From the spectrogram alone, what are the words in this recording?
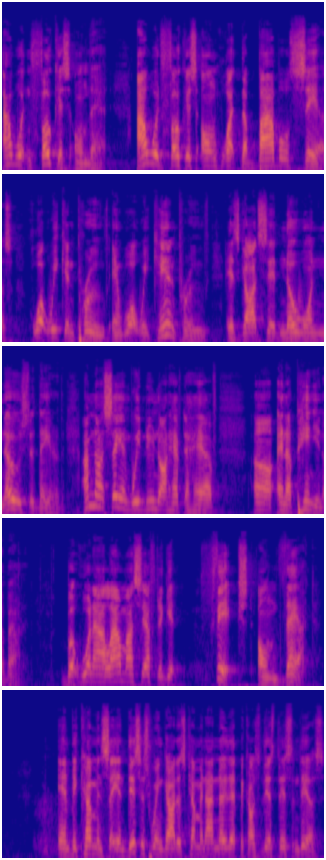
I wouldn't focus on that. I would focus on what the Bible says, what we can prove, and what we can prove is God said no one knows the day or the. I'm not saying we do not have to have uh, an opinion about it, but when I allow myself to get fixed on that and becoming saying this is when God is coming, I know that because this, this, and this.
